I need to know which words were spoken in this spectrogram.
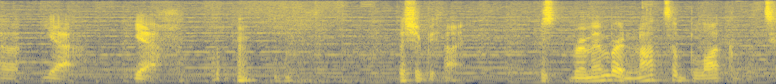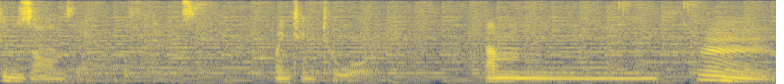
uh yeah, yeah. this should be fine. Just remember not to block the two zones that it's pointing toward. Um, hmm.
